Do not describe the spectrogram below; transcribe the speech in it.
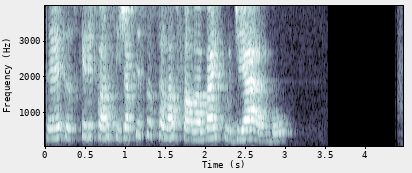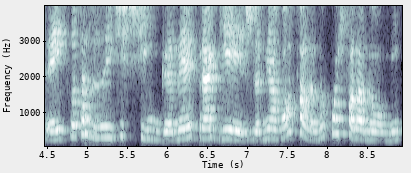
Né? Tanto que ele fala assim, já pensou se ela fala, vai pro diabo? É, e quantas vezes a gente xinga, né? Pragueja. Minha avó fala, não pode falar nome.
